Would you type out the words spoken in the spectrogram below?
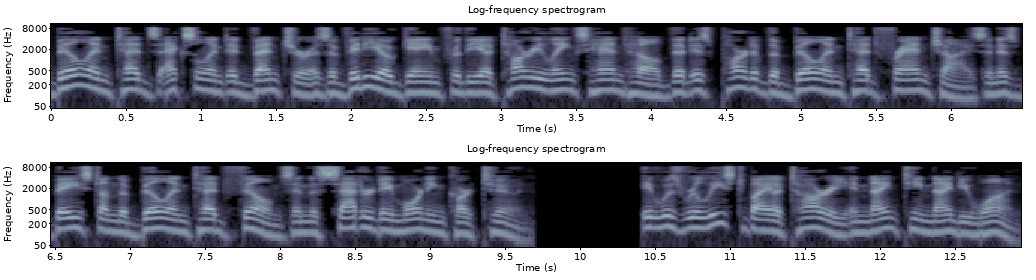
Bill and Ted's Excellent Adventure is a video game for the Atari Lynx handheld that is part of the Bill and Ted franchise and is based on the Bill and Ted films and the Saturday morning cartoon. It was released by Atari in 1991.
